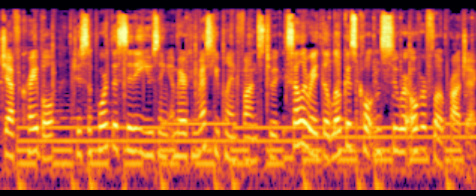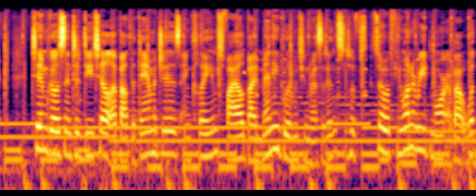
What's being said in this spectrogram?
Jeff Crable, to support the city using American Rescue Plan funds to accelerate the Locust Colton Sewer Overflow Project. Tim goes into detail about the damages and claims filed by many Bloomington residents, so if you want to read more about what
